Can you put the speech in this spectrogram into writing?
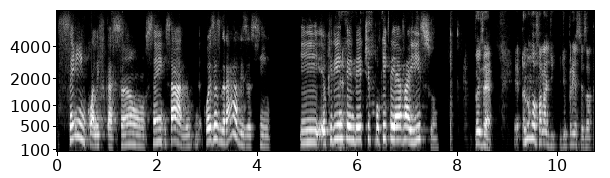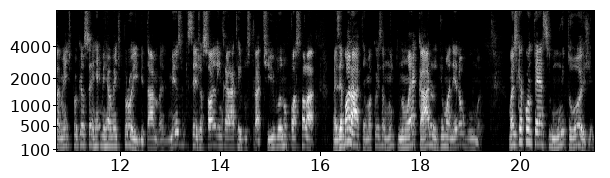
sem qualificação, sem, sabe, coisas graves assim. E eu queria é. entender, tipo, o que, que leva a isso. Pois é. Eu não vou falar de, de, preço exatamente, porque o CRM realmente proíbe, tá? Mas mesmo que seja só em caráter ilustrativo, eu não posso falar. Mas é barato, é uma coisa muito. Não é caro de maneira alguma. Mas o que acontece muito hoje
